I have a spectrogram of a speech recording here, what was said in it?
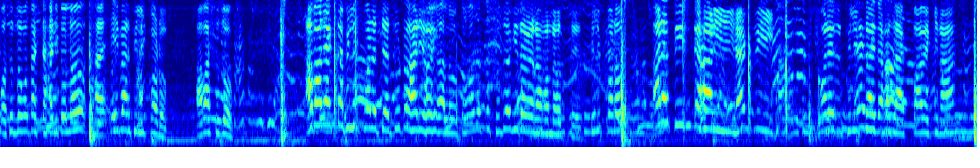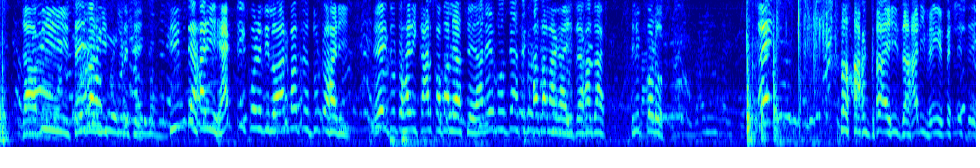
পছন্দ মতো একটা হাড়ি তোলো। হ্যাঁ এইবার ফিলিপ করো। আবার সুযোগ। আবার একটা ফিলিপ করেছে। দুটো হাড়ি হয়ে গেল। তোমাদের তো সুযোগই দেবে না মনে হচ্ছে। ফিলিপ করো। আরে, তিনটে হাড়ি হ্যাট্রিক পরের ফিলিপটাই দেখা যাক পাবে কিনা। যাবি সেইবার মিস করেছে। তিনটে হাড়ি হ্যাট্রিক করে দিল, আর মাত্র দুটো হাড়ি। এই দুটো হাড়ি কার কপালে আছে? আর এর মধ্যে আছে খাজানা গাই দেখা যাক। ফিলিপ করো। গাইস হাড়ি ভেঙে ফেলেছে।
